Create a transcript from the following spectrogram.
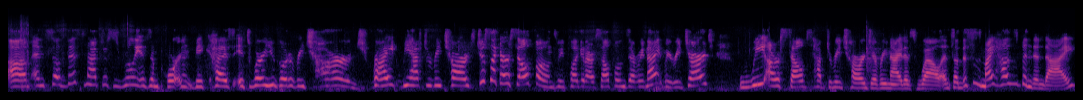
Um, and so this mattress is really is important because it's where you go to recharge, right? We have to recharge just like our cell phones. We plug in our cell phones every night, we recharge. We ourselves have to recharge every night as well. And so this is my husband and I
